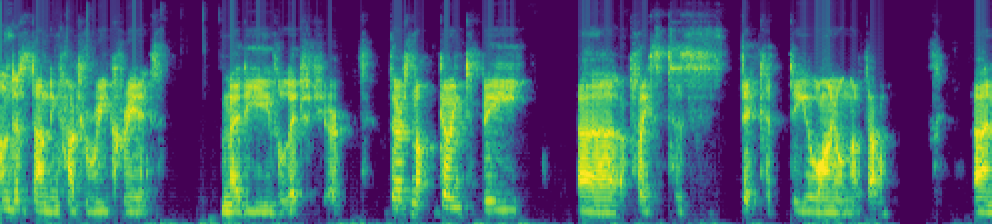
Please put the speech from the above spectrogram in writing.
understanding how to recreate medieval literature, there's not going to be uh, a place to stick a DOI on that down. And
